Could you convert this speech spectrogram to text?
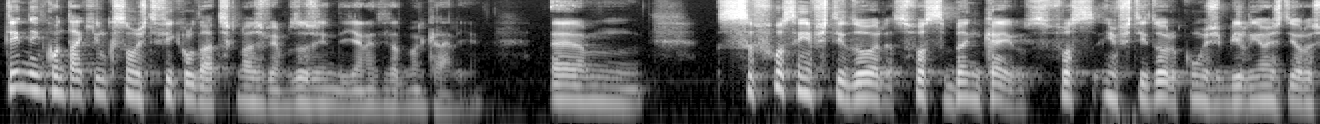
Tendo em conta aquilo que são as dificuldades que nós vemos hoje em dia na entidade bancária, hum, se fosse investidor, se fosse banqueiro, se fosse investidor com os bilhões de euros,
